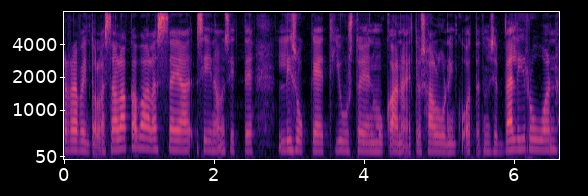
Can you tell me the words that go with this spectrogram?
ravintola Salakavalassa ja siinä on sitten lisukkeet juustojen mukana, että jos haluaa niin ottaa tämmöisen väliruuan,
